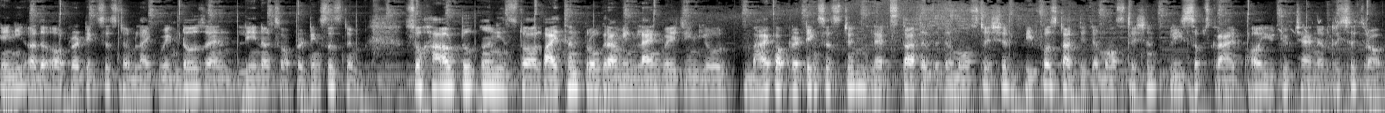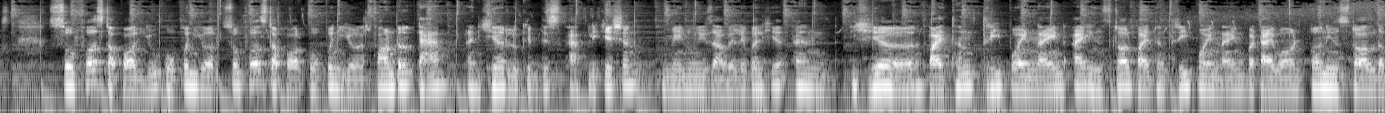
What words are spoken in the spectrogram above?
any other operating system like Windows and Linux operating system. So how to uninstall Python programming language in your Mac operating system? Let's start as a demonstration. Before start the demonstration, please subscribe our YouTube channel Research Rocks. So first of all, you open your so first of all open your Finder tab and here look at this application menu is available here. And here python 3.9 i install python 3.9 but i want uninstall the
